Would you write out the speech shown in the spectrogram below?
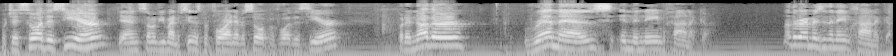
which I saw this year. Again, some of you might have seen this before. I never saw it before this year. But another remez in the name Chanukah. Another remez in the name Chanukah.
